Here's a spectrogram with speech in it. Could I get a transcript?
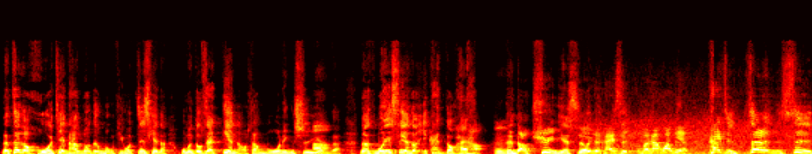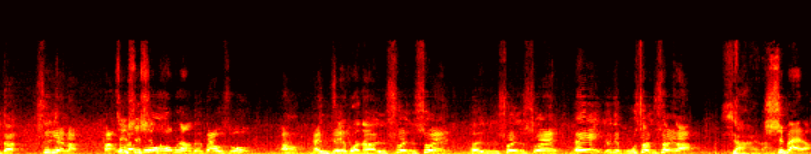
那这个火箭，他说这个猛禽火之前呢，我们都是在电脑上模拟试验的。哦、那模拟试验的时候一开始都还好，嗯，等到去年十二月开始，我们来看画面，开始正式的试验了，啊，正式升空了。的倒数，啊，感觉结果呢？很顺遂，很顺遂，哎，有点不顺遂了。下来了，失败了，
